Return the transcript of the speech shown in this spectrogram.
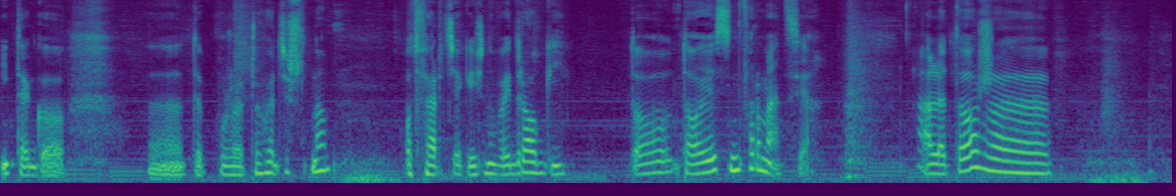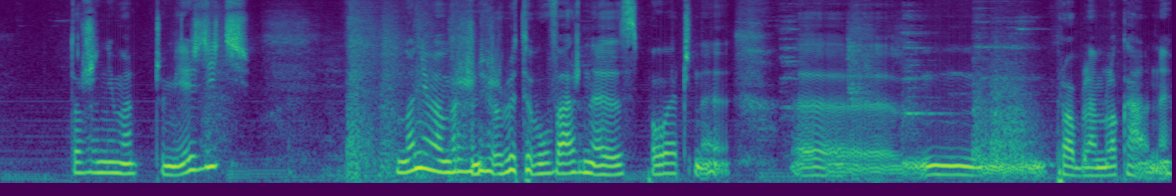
i tego y, typu rzeczy. Chociaż no, otwarcie jakiejś nowej drogi, to, to jest informacja. Ale to, że to, że nie ma czym jeździć, no nie mam wrażenia, żeby to był ważny społeczny y, mm, problem lokalny.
